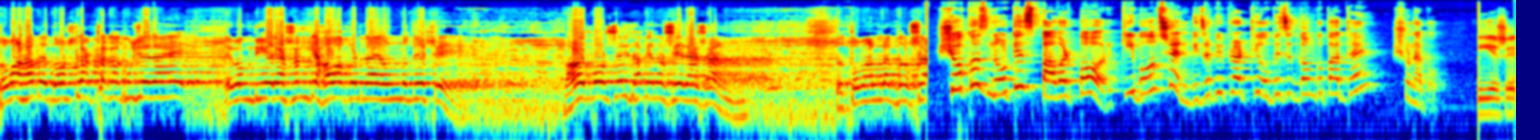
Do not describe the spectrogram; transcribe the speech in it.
তোমার হাতে দশ লাখ টাকা গুঁজে দেয় এবং দিয়ে রেশনকে হাওয়া করে দেয় অন্য দেশে। ভারতবর্ষেই থাকে না সে রেশন। তো তোমার লাখ দশ লাখ শোকজ নোটিশ পাওয়ার পর কি বলছেন বিজেপি প্রার্থী অভিজিৎ গঙ্গোপাধ্যায়? শোনাবো। নিয়ে এসে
